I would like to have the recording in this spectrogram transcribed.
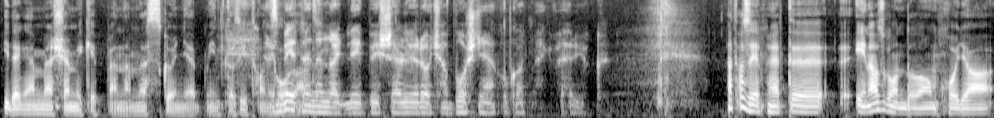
idegenben semmiképpen nem lesz könnyebb, mint az itthoni Ez miért lenne nagy lépés előre, hogyha a bosnyákokat megverjük? Hát azért, mert én azt gondolom, hogy a,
